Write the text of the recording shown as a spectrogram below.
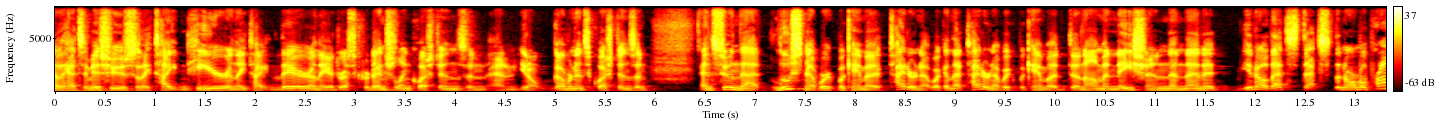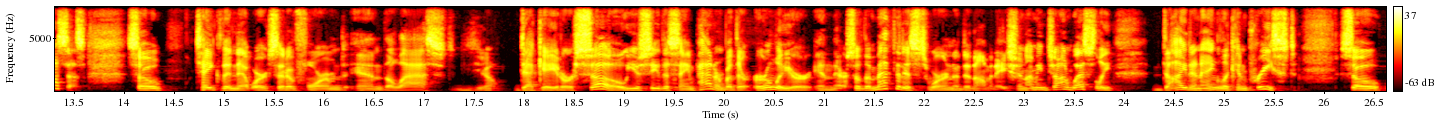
know they had some issues so they tightened here and they tightened there and they addressed credentialing questions and and you know governance questions and and soon that loose network became a tighter network and that tighter network became a denomination and then it you know that's that's the normal process. So take the networks that have formed in the last you know decade or so you see the same pattern but they're earlier in there. So the methodists were in a denomination. I mean john wesley died an anglican priest. So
